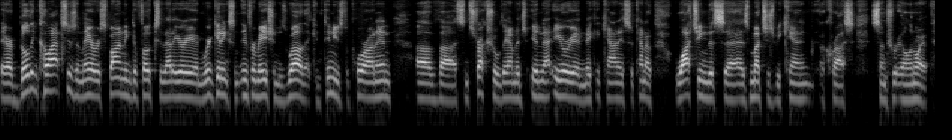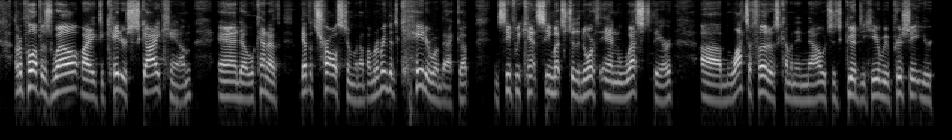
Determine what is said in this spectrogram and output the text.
There are building collapses and they are responding to folks in that area. And we're getting some information as well that continues to pour on in of uh, some structural damage in that area in Macon County. So kind of watching this uh, as much as we can across central Illinois. I'm going to pull up as well my Decatur Skycam, and uh, we'll kind of we got the Charleston one up. I'm going to bring the Decatur one back up and see if we can't see much to the north and west there. Um, lots of photos coming in now, which is good to hear. We appreciate your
